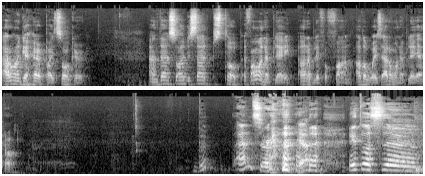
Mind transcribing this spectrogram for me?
I don't want to get hurt by soccer. And then so I decided to stop. If I want to play, I want to play for fun. Otherwise, I don't want to play at all. Good answer. Yeah. it was. Um,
